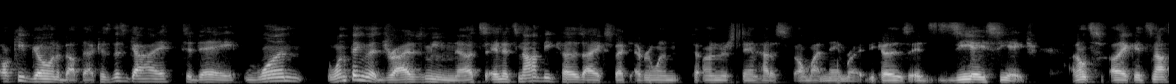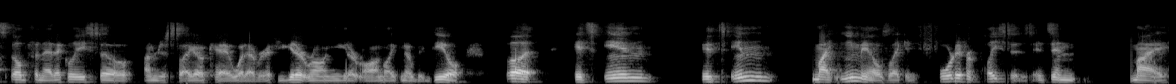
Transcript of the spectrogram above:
I'll keep going about that because this guy today, one one thing that drives me nuts, and it's not because I expect everyone to understand how to spell my name right, because it's Z A C H. I don't like it's not spelled phonetically, so I'm just like, okay, whatever. If you get it wrong, you get it wrong, like no big deal. But it's in it's in my emails like in four different places. It's in my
